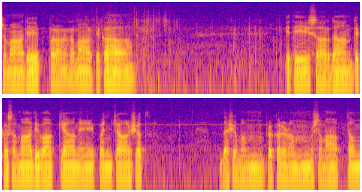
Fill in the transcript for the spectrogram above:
समाधिः परमार्थिकः। इति सार्धान्तिकसमाधिवाक्यानि पञ्चाशत् दशमं प्रकरणं समाप्तम्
